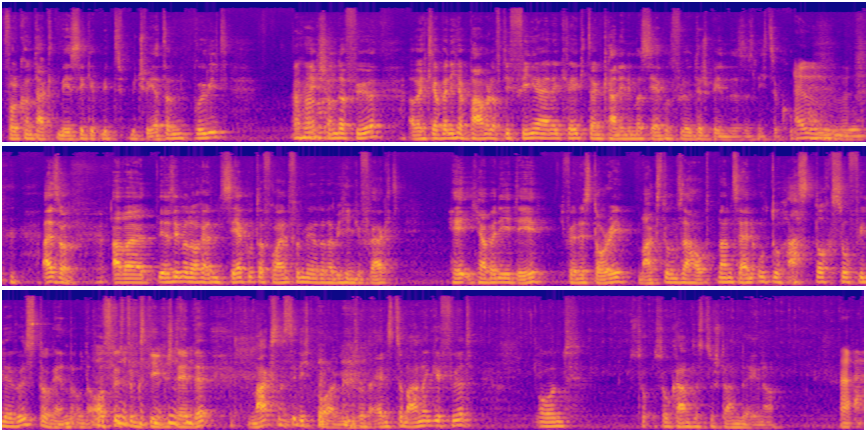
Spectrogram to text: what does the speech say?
vollkontaktmäßig mit, mit Schwertern prügelt. Da bin ich schon dafür. Aber ich glaube, wenn ich ein paar Mal auf die Finger eine kriege, dann kann ich nicht mehr sehr gut Flöte spielen. Das ist nicht so cool. Also, aber der ist immer noch ein sehr guter Freund von mir und dann habe ich ihn gefragt, hey, ich habe eine Idee für eine Story, magst du unser Hauptmann sein und du hast doch so viele Rüstungen und Ausrüstungsgegenstände, magst du uns die nicht borgen? So hat eins zum anderen geführt und so, so kam das zustande, genau. Ja,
